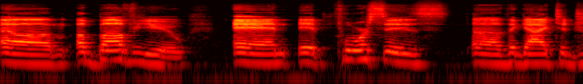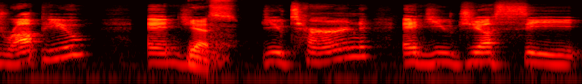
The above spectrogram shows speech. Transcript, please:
um, above you, and it forces uh, the guy to drop you, and you, Yes. you turn and you just see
